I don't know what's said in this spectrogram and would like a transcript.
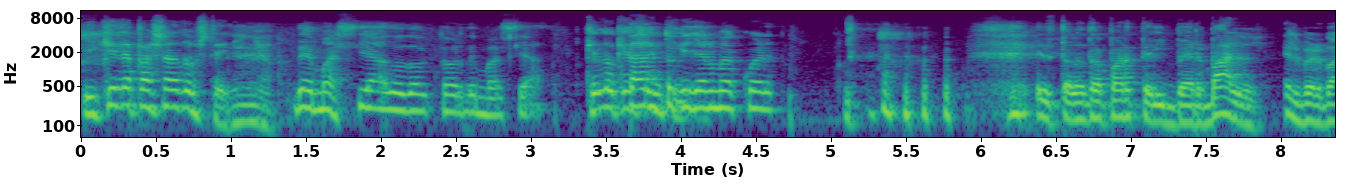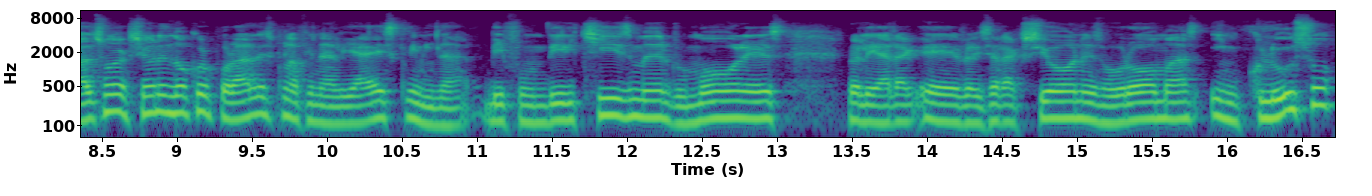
¿Y qué le ha pasado a usted, niño? Demasiado, doctor, demasiado. ¿Qué es lo que ha Tanto que ya no me acuerdo. Está la otra parte, el verbal. El verbal son acciones no corporales con la finalidad de discriminar, difundir chismes, rumores, realizar, eh, realizar acciones o bromas. Incluso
